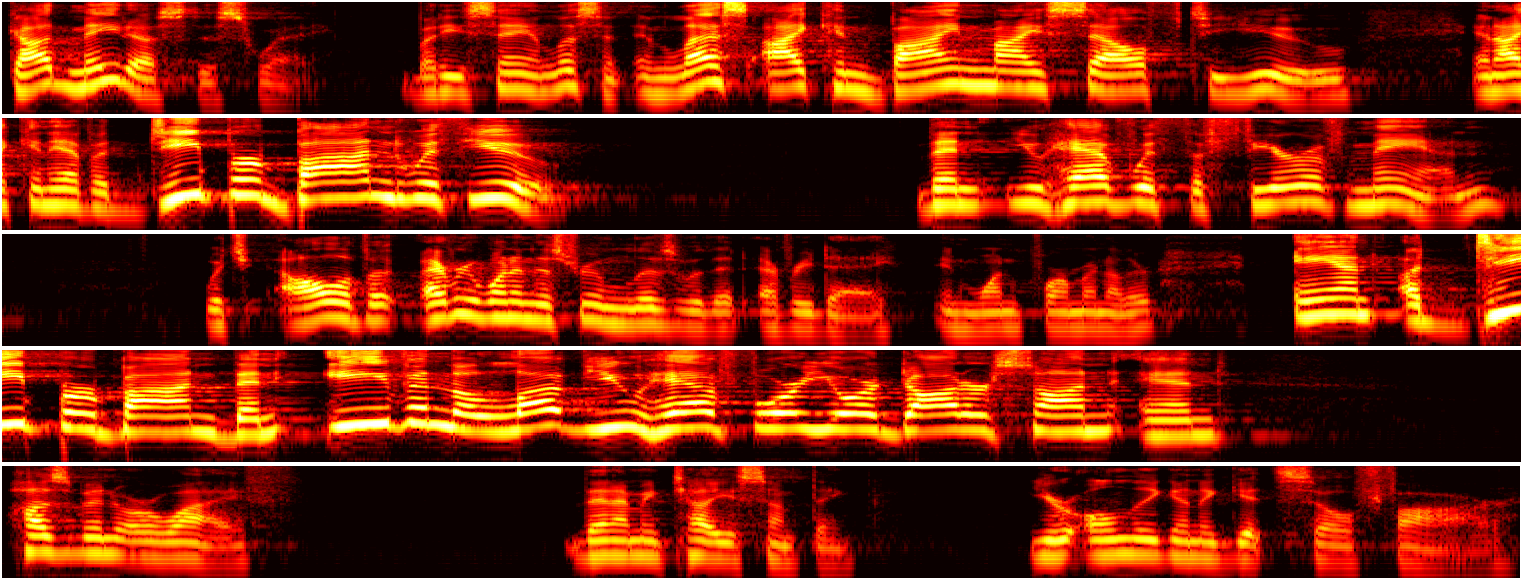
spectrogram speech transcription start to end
God made us this way. But he's saying, listen, unless I can bind myself to you and I can have a deeper bond with you than you have with the fear of man, which all of everyone in this room lives with it every day in one form or another. and a deeper bond than even the love you have for your daughter, son, and husband or wife, then I'm going to tell you something. You're only going to get so far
